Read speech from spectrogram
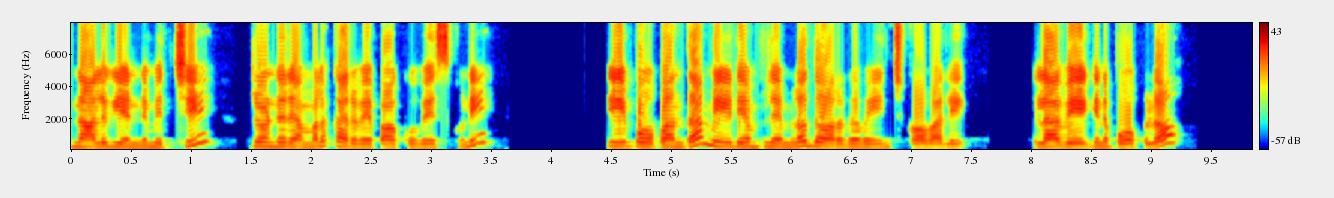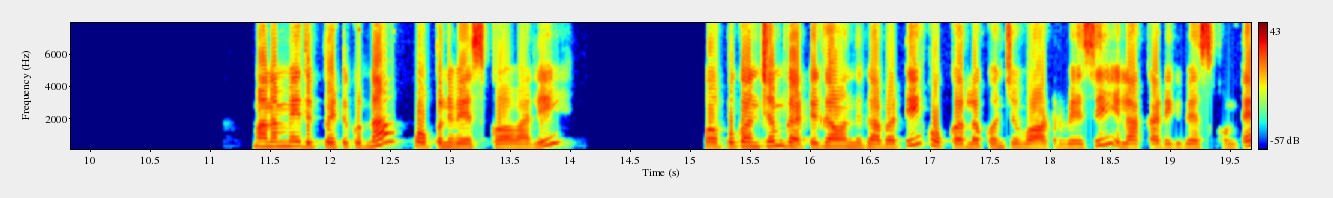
నాలుగు ఎండుమిర్చి రెండు రెమ్మల కరివేపాకు వేసుకుని ఈ పోపు అంతా మీడియం ఫ్లేమ్లో దోరగా వేయించుకోవాలి. ఇలా వేగిన పోపులో మనం మెదిపి పెట్టుకున్న పప్పుని వేసుకోవాలి. పప్పు కొంచెం గట్టిగా ఉంది కాబట్టి కుక్కర్లో కొంచెం వాటర్ వేసి ఇలా కడిగి వేసుకుంటే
